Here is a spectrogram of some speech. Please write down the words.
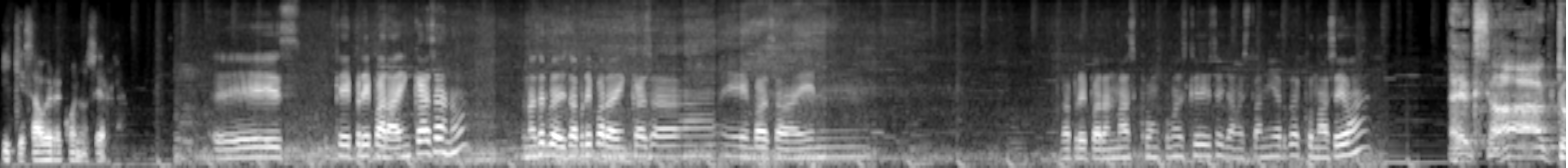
y que sabe reconocerla. Es que preparada en casa, ¿no? Una cerveza preparada en casa eh, basada en... La preparan más con, ¿cómo es que se llama esta mierda? ¿Con aceba? Exacto.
